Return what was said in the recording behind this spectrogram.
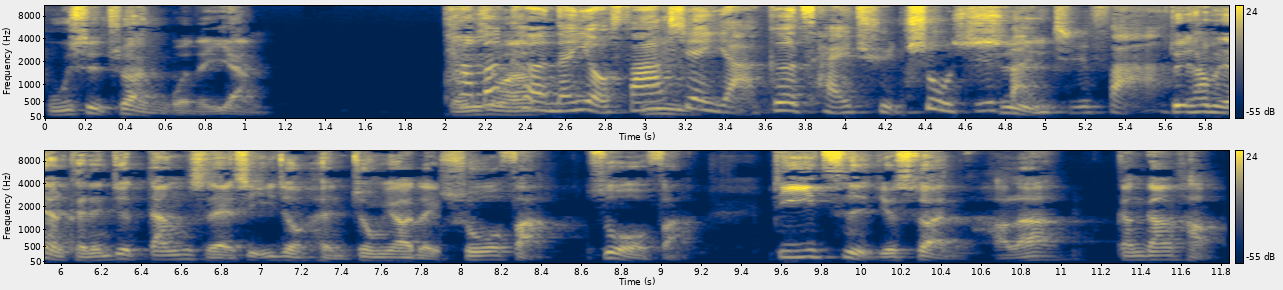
不是赚我的羊。”他们可能有发现雅各采取树枝繁殖法，嗯、对他们讲，可能就当时还是一种很重要的说法做法。第一次就算了，好了，刚刚好。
